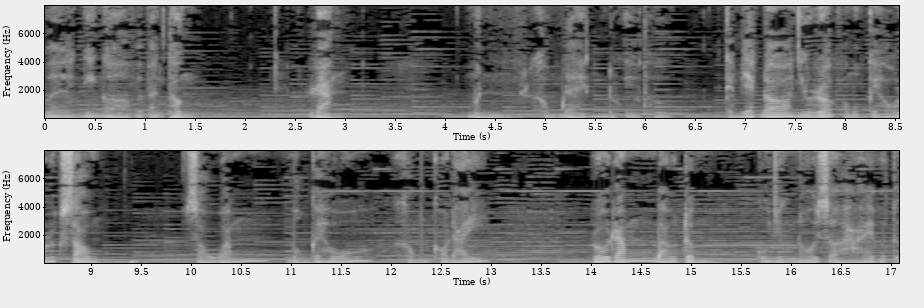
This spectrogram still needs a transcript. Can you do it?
về nghi ngờ về bản thân rằng mình không đáng được yêu thương. Cảm giác đó như rớt vào một cái hố rất sâu. Sâu quắm một cái hố không có đáy. Rối rắm bao trùm của những nỗi sợ hãi và tự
